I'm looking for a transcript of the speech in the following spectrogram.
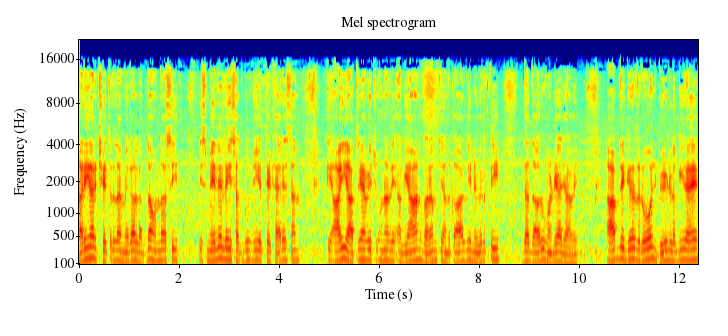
ਹਰੀਹਰ ਖੇਤਰ ਦਾ ਮੇਲਾ ਲੱਗਦਾ ਹੁੰਦਾ ਸੀ। ਇਸ ਮੇਲੇ ਲਈ ਸਤਿਗੁਰੂ ਜੀ ਇੱਥੇ ਠਹਿਰੇ ਸਨ। ਕਿ ਆਈ ਯਾਤਰੀਆਂ ਵਿੱਚ ਉਹਨਾਂ ਦੇ ਅਗਿਆਨ, ਭਰਮ ਤੇ ਅੰਧਕਾਰ ਦੀ ਨਿਵਰਤੀ ਦਾ ਦਾਰੂ ਵੰਡਿਆ ਜਾਵੇ। ਆਪ ਦੇ ਗਿਰਦ ਰੋਜ਼ ਭੀੜ ਲੱਗੀ ਰਹੇ,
